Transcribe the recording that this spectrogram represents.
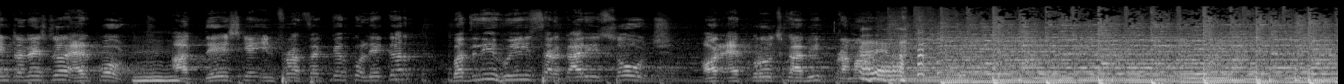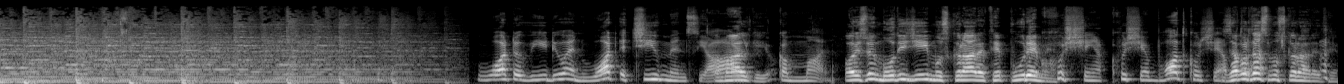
इंटरनेशनल एयरपोर्ट आज देश के इंफ्रास्ट्रक्चर को लेकर बदली हुई सरकारी सोच और अप्रोच का भी प्रमाण। है What a video and what achievements यार कमाल की। कमाल। और इसमें मोदी जी मुस्कुरा रहे थे पूरे में। खुश हैं खुश खुशियाँ बहुत खुशियाँ ज़बरदस्त मुस्कुरा रहे थे।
